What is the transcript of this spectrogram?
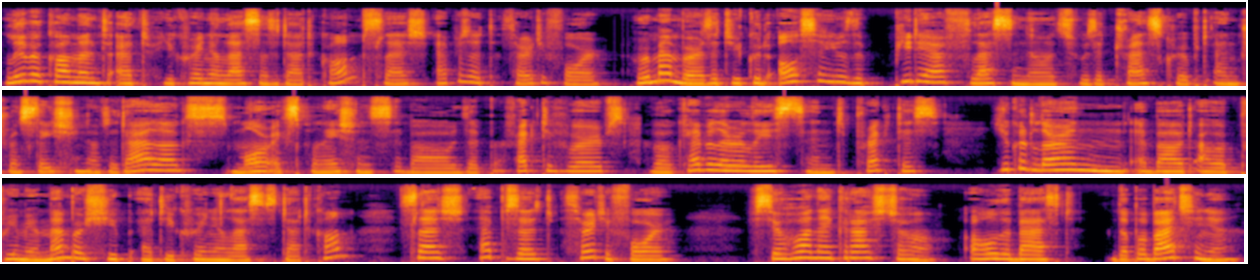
Leave a comment at ukrainianlessons.com slash episode 34. Remember that you could also use the PDF lesson notes with a transcript and translation of the dialogues, more explanations about the perfective verbs, vocabulary lists, and practice. You could learn about our premium membership at ukrainianlessons.com slash episode 34. Всього найкращого! All the best! До побачення!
